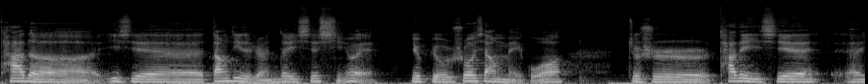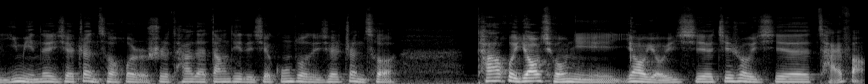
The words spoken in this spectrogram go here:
他的一些当地的人的一些行为，就比如说像美国，就是他的一些呃移民的一些政策，或者是他在当地的一些工作的一些政策。他会要求你要有一些接受一些采访，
